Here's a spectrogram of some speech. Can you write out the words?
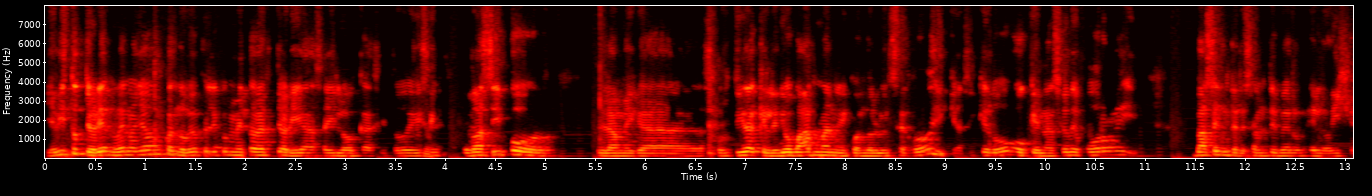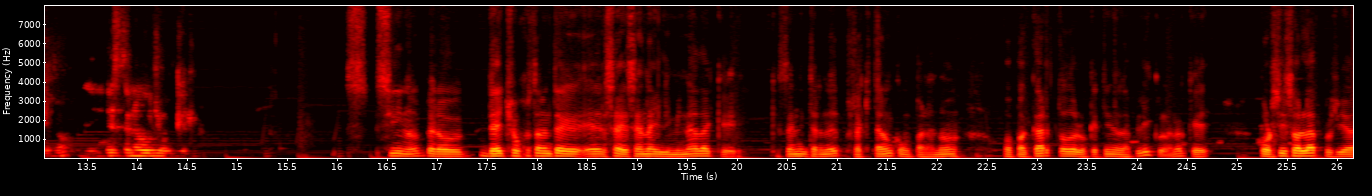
Y he visto teorías, bueno, yo cuando veo películas me meto a ver teorías ahí locas y todo, y dicen, quedó así por la mega sortida que le dio Batman cuando lo encerró y que así quedó, o que nació de forma y va a ser interesante ver el origen, ¿no? De este nuevo Joker. Sí, ¿no? Pero de hecho justamente esa escena eliminada que, que está en internet, pues la quitaron como para no opacar todo lo que tiene la película, ¿no? Que por sí sola, pues ya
